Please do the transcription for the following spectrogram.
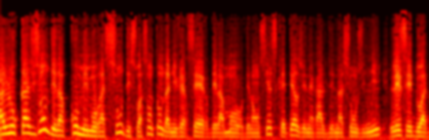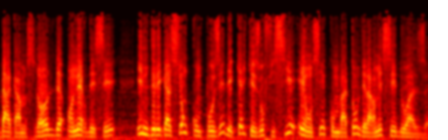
À l'occasion de la commémoration des 60 ans d'anniversaire de la mort de l'ancien secrétaire général des Nations Unies, les Édouard Dag en RDC, une délégation composée de quelques officiers et anciens combattants de l'armée suédoise,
